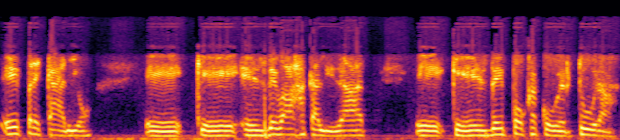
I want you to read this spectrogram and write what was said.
eh, precario, eh, que es de baja calidad, eh, que es de poca cobertura,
